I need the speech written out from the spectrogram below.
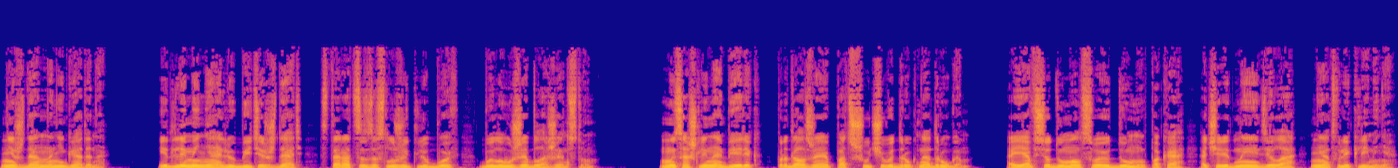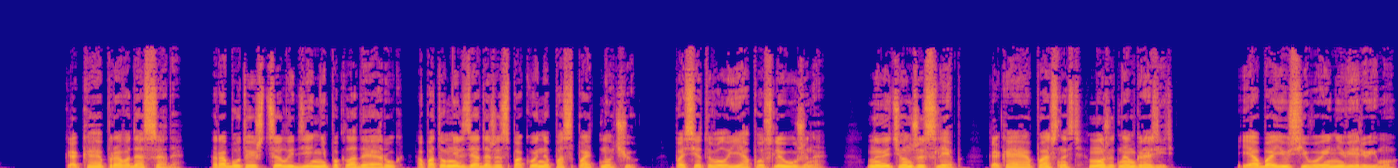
нежданно-негаданно. И для меня любить и ждать, стараться заслужить любовь, было уже блаженством. Мы сошли на берег, продолжая подшучивать друг над другом а я все думал свою думу, пока очередные дела не отвлекли меня. Какая право досада. Работаешь целый день, не покладая рук, а потом нельзя даже спокойно поспать ночью, посетовал я после ужина. Но ведь он же слеп, какая опасность может нам грозить? Я боюсь его и не верю ему,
